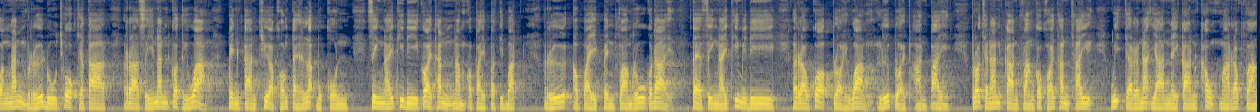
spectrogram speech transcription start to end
วงนั้นหรือดูโชคชะตา ราศีนั้นก็ถือว่าเป็นการเชื่อของแต่ละบุคคล สิ่งไหนที่ดีก็ให้ท่านนำเอาไปปฏิบัติ หรือเอาไปเป็นความรู้ก็ได้ แต่สิ่งไหนที่ไม่ดี เราก็ปล่อยว่างหรือปล่อยผ่านไป เพราะฉะนั้นการฟังก็ขอให้ท่านใช้วิจารณญาณในการเข้ามารับฟัง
